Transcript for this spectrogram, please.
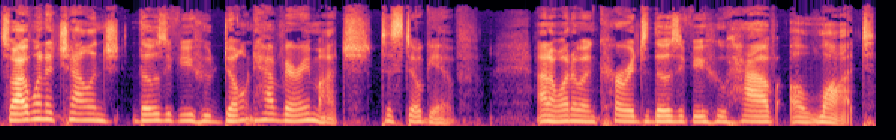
So I want to challenge those of you who don't have very much to still give. And I want to encourage those of you who have a lot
